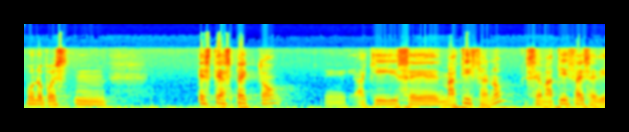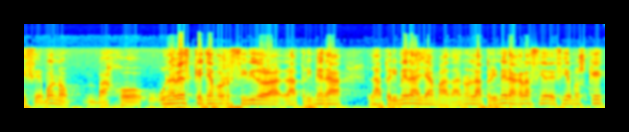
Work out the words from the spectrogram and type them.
Bueno, pues mm, este aspecto eh, aquí se matiza, ¿no? Se matiza y se dice, bueno, bajo una vez que ya hemos recibido la, primera, la primera llamada, ¿no? La primera gracia decíamos que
